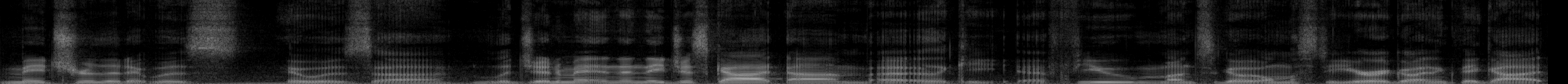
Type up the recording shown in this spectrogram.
made sure that it was it was uh, legitimate. And then they just got um, uh, like a, a, few months ago, almost a year ago, I think they got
